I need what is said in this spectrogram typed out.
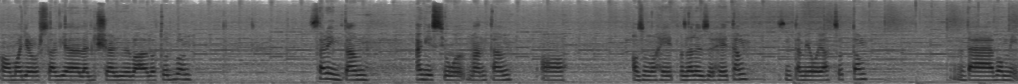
a Magyarország jelenlegi sergő válogatottban. Szerintem egész jól mentem a, azon a hét, az előző héten. Szerintem jól játszottam, de van, még,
